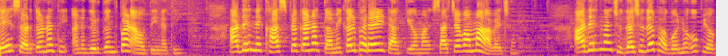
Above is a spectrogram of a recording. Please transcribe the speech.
દેહ સડતો નથી અને દુર્ગંધ પણ આવતી નથી. આ દેહને ખાસ પ્રકારના કેમિકલ ભરેલી ટાંકીઓમાં સાચવવામાં આવે છે. આ દેહના જુદા જુદા ભાગોનો ઉપયોગ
